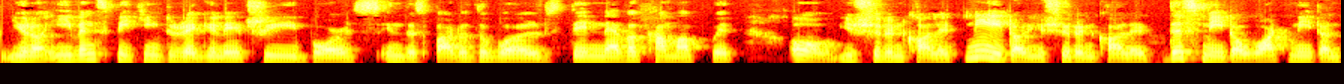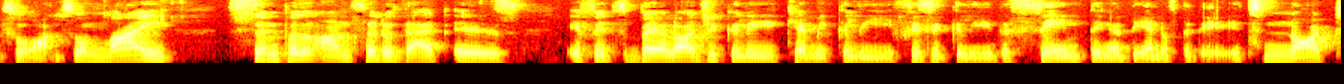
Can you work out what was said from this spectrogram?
You know, even speaking to regulatory boards in this part of the world, they never come up with, oh, you shouldn't call it meat or you shouldn't call it this meat or what meat and so on. So, my simple answer to that is if it's biologically, chemically, physically the same thing at the end of the day. It's not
